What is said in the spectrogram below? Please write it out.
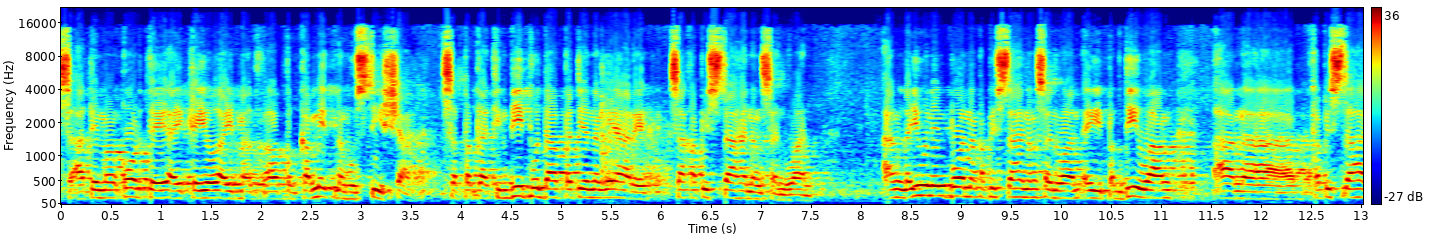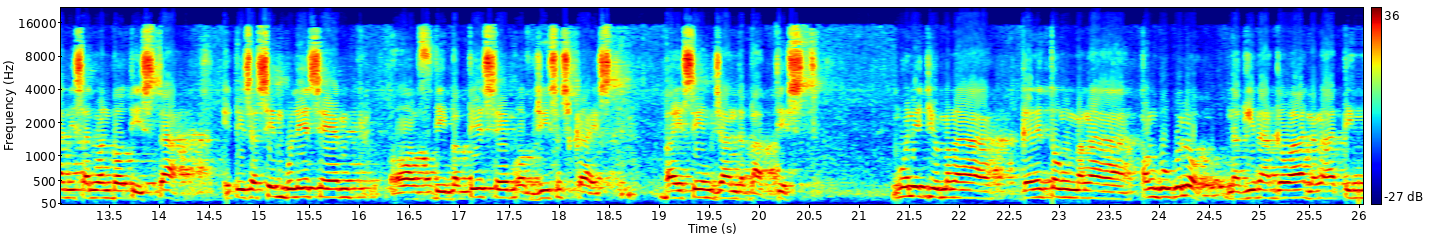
sa ating mga korte ay kayo ay makapagkamit ng hustisya sapagkat hindi po dapat yan nangyayari sa kapistahan ng San Juan. Ang layunin po ng kapistahan ng San Juan ay pagdiwang ang ah, kapistahan ni San Juan Bautista. It is a symbolism of the baptism of Jesus Christ by St. John the Baptist. Ngunit yung mga ganitong mga panggugulo na ginagawa ng ating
